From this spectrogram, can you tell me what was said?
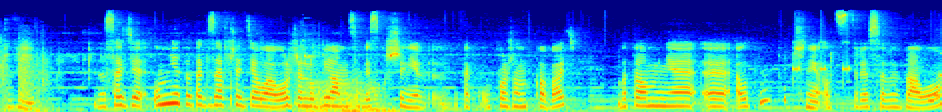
drzwi. W zasadzie u mnie to tak zawsze działało, że lubiłam sobie skrzynię tak uporządkować, bo to mnie e, autentycznie odstresowywało.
